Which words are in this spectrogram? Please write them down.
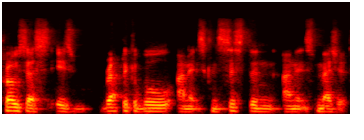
process is replicable and it's consistent and it's measured?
